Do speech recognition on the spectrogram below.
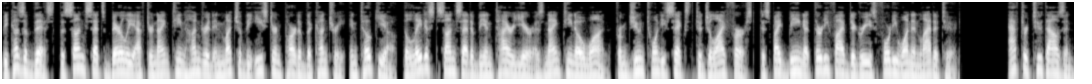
Because of this, the sun sets barely after 1900 in much of the eastern part of the country in Tokyo, the latest sunset of the entire year is 1901, from June 26 to July 1, despite being at 35 degrees 41 in latitude. After 2000,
